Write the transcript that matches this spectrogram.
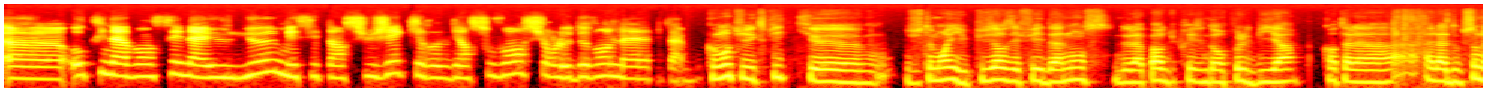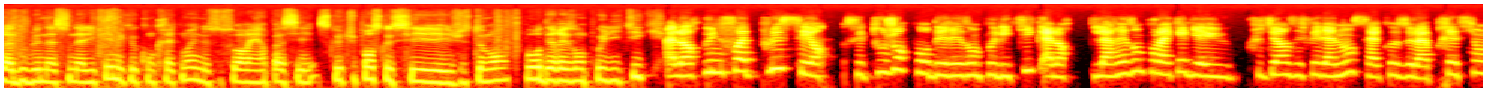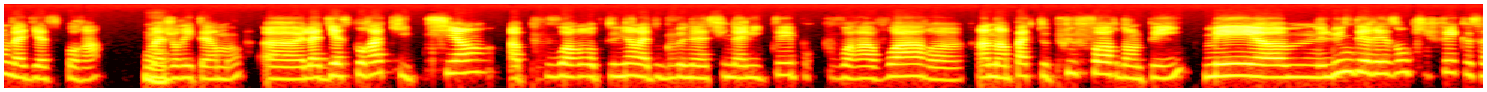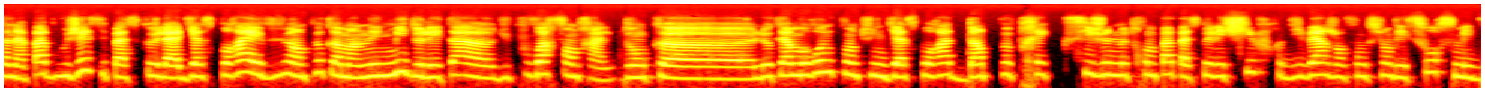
euh, aucune avancée n'a eu lieu, mais c'est un sujet qui revient souvent sur le devant de la table. Comment tu expliques que justement il y a eu plusieurs effets d'annonce de la part du président Paul Biya quant à l'adoption de la double nationalité, mais que concrètement il ne se soit rien passé Est-ce que tu penses que c'est justement pour des raisons politiques? Alors une fois de plus, c'est toujours pour des raisons politiques. Alors la raison pour laquelle il y a eu plusieurs effets d'annonce, c'est à cause de la pression de la diaspora. Mmh. majoritairement. Euh, la diaspora qui tient à pouvoir obtenir la double nationalité pour pouvoir avoir euh, un impact plus fort dans le pays. Mais euh, l'une des raisons qui fait que ça n'a pas bougé, c'est parce que la diaspora est vue un peu comme un ennemi de l'État du pouvoir central. Donc le Cameroun compte une diaspora d'un peu près, si je ne me trompe pas, parce que les chiffres divergent en fonction des sources, mais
